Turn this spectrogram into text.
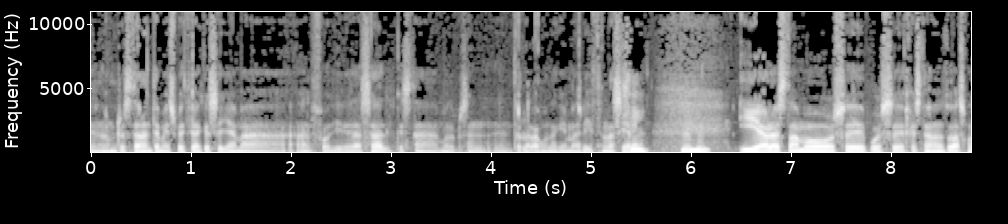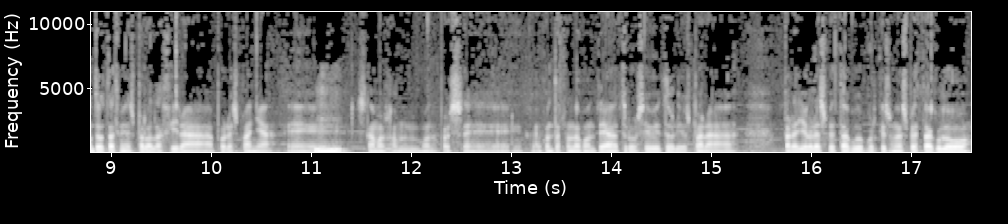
en un restaurante muy especial que se llama de la Sal, que está bueno, pues en, en Laguna, aquí en Madrid, en la Sierra. Y ahora estamos eh, pues eh, gestionando todas las contrataciones para la gira por España. Eh, estamos bueno, pues contactando con teatros y auditorios para, para llevar el espectáculo, porque es un espectáculo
